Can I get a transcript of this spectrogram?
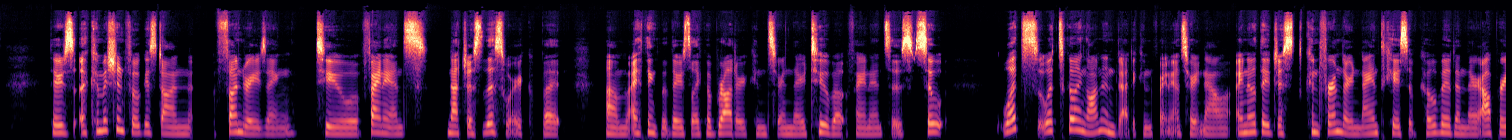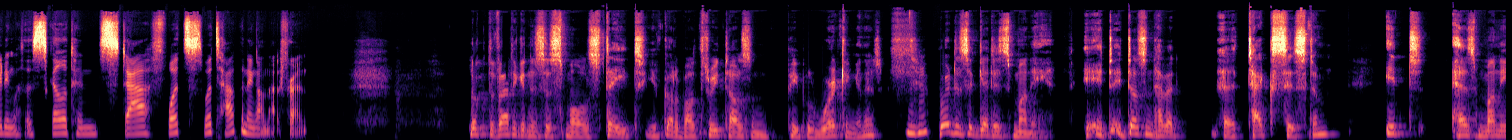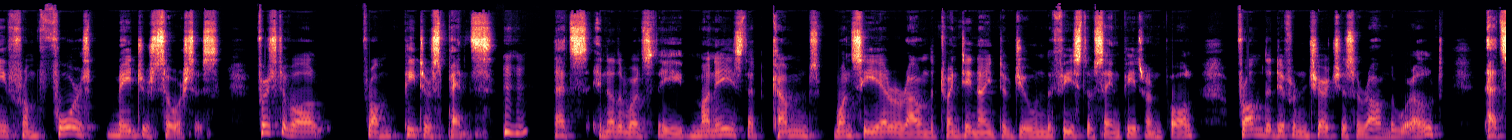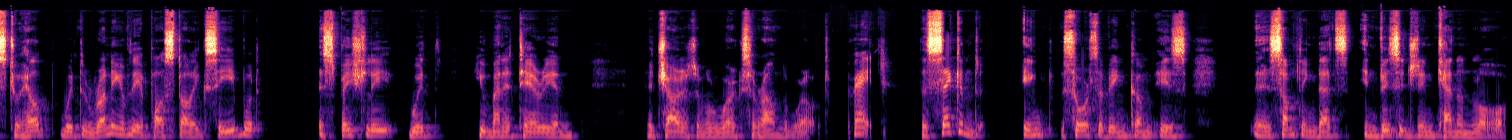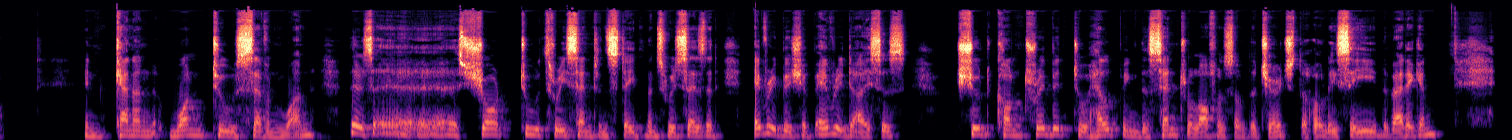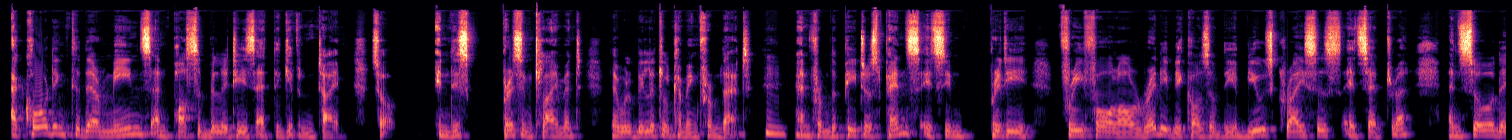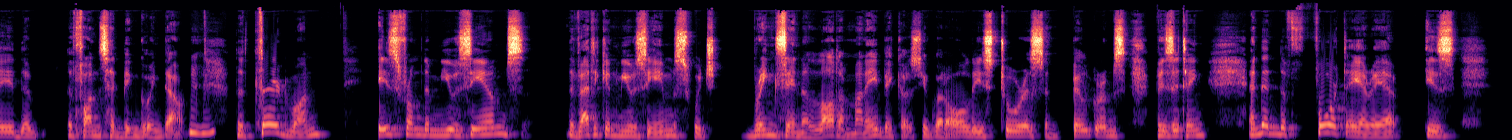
there's a commission focused on fundraising to finance not just this work, but um, I think that there's like a broader concern there too about finances. So, what's what's going on in Vatican finance right now? I know they just confirmed their ninth case of COVID and they're operating with a skeleton staff. What's what's happening on that front? Look, the Vatican is a small state. You've got about 3,000 people working in it. Mm-hmm. Where does it get its money? It, it doesn't have a, a tax system. It has money from four major sources. First of all, from Peter's Pence. Mm-hmm. That's, in other words, the monies that comes once a year around the 29th of June, the feast of St. Peter and Paul, from the different churches around the world. That's to help with the running of the Apostolic See, but especially with humanitarian uh, charitable works around the world. Right. The second in- source of income is uh, something that's envisaged in canon law. In Canon 1271, there's a short two, three sentence statements which says that every bishop, every diocese should contribute to helping the central office of the church, the Holy See, the Vatican, according to their means and possibilities at the given time. So, in this present climate, there will be little coming from that. Mm. And from the Peter's Pence, it's in pretty free fall already because of the abuse crisis, etc. And so they, the the funds had been going down. Mm-hmm. The third one is from the museums, the Vatican museums, which brings in a lot of money because you've got all these tourists and pilgrims visiting. And then the fourth area is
